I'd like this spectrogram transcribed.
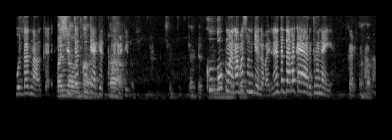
बोलतात ना शिद्दत खूप काय घेत मराठीत खूप मनापासून केलं पाहिजे नाही तर त्याला काही अर्थ नाही करण्याला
